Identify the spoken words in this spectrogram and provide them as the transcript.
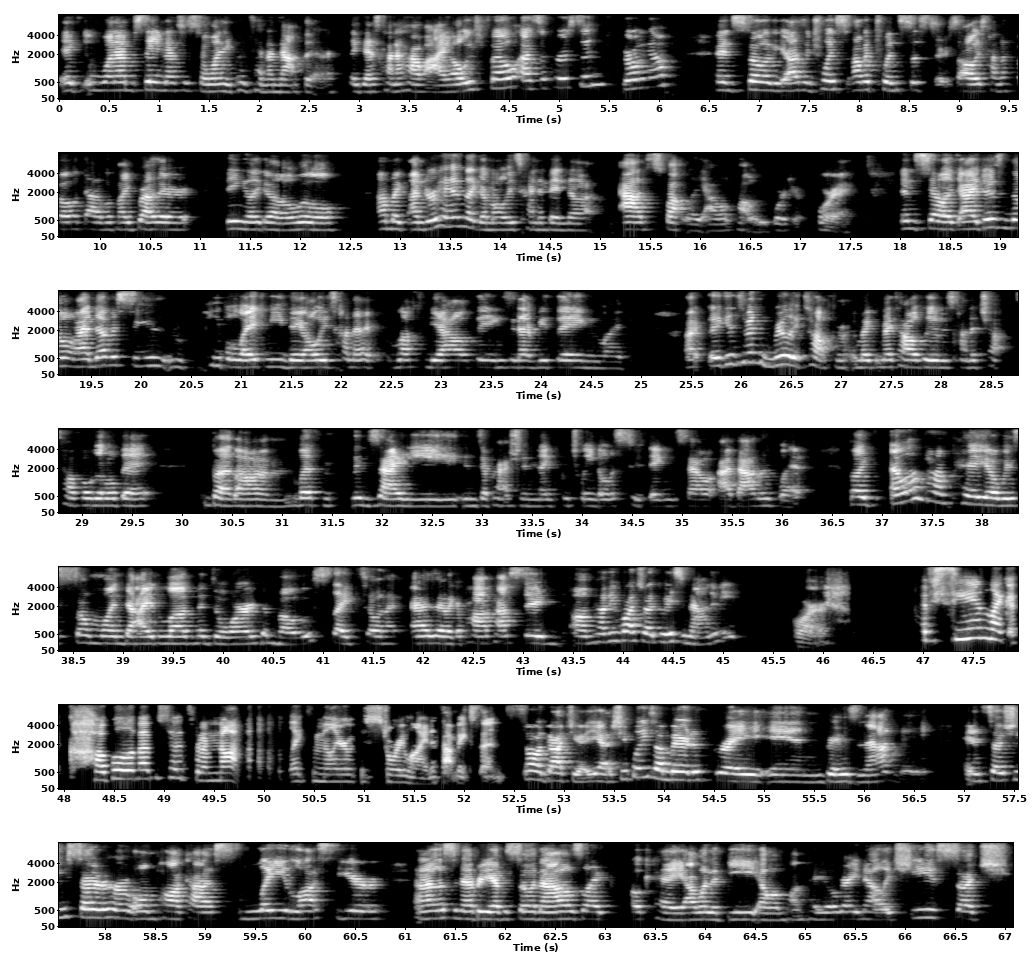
like when I'm saying that to someone, I pretend I'm not there. Like that's kind of how I always felt as a person growing up. And so as a twin, I'm a twin sister, so I always kind of felt that with my brother being like a little, I'm like under him, like I'm always kind of in the ad spotlight. I will probably word it for it. And so like I just know I never seen people like me. They always kind of left me out things and everything. And Like I, like it's been really tough. My my childhood was kind of tough a little bit but um with anxiety and depression like between those two things so i battled with like ellen pompeo is someone that i love and adore the most like so as a, like a podcaster um have you watched like Grey's Anatomy or I've seen like a couple of episodes, but I'm not like familiar with the storyline, if that makes sense. Oh, gotcha. Yeah, she plays a Meredith Grey in Grey's Anatomy. And so she started her own podcast late last year. And I listened to every episode and I was like, okay, I want to be Ellen Pompeo right now. Like she's such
